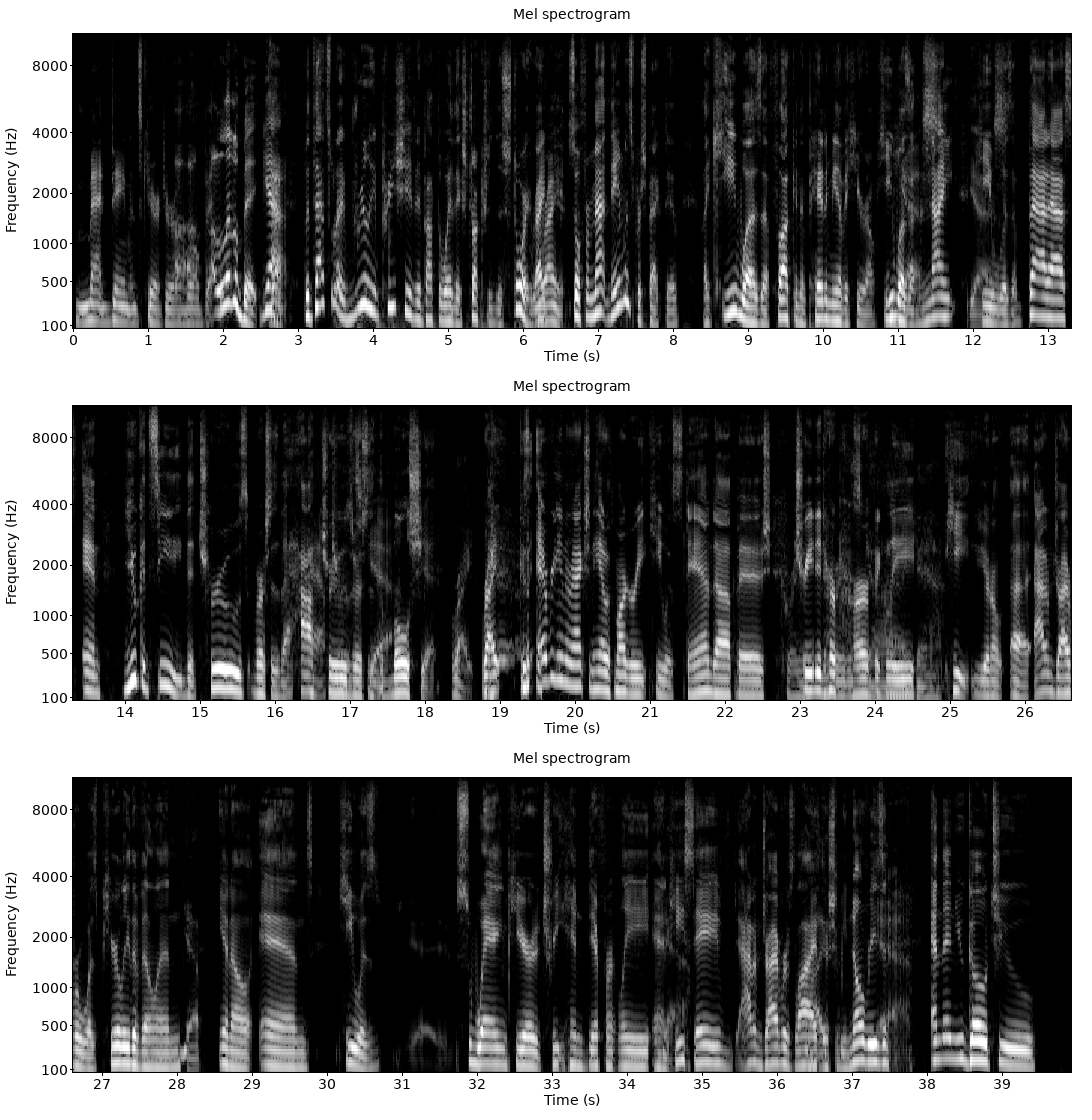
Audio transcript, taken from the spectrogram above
Matt Damon's character a little bit. A little bit, yeah. Yeah. But that's what I really appreciated about the way they structured the story, right? Right. So from Matt Damon's perspective, like he was a fucking epitome of a hero. He was Yes. a knight. He was a badass, and you could see the truths versus the half truths versus yeah. the bullshit. Right. Right. Because every interaction he had with Marguerite, he was stand up ish, treated her perfectly. guy, yeah. He, you know, uh, Adam Driver was purely the villain Yep. You know, and he was uh, swaying Pierre to treat him differently, and he saved Adam Driver's life. There should be no reason. Yeah. And then you go to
